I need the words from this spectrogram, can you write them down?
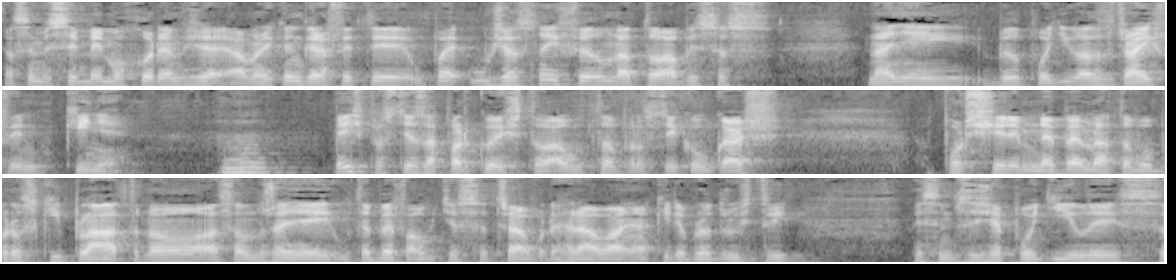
Já si myslím mimochodem, že American Graffiti je úplně úžasný film na to, aby se na něj byl podívat v drive-in kině. Hmm. Víš, prostě zaparkuješ to auto, prostě koukáš pod širým nebem na to obrovský plátno a samozřejmě i u tebe v autě se třeba odehrává nějaký dobrodružství. Myslím si, že podíly z,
